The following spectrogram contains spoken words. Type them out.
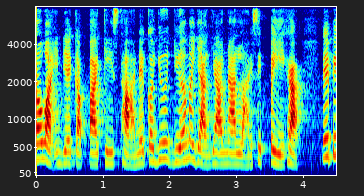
ระหว่างอินเดียกับปากีสถานเนี่ยก็ยืดเยื้อมาอย่างยาวนานหลายสิบปีค่ะ ในปี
